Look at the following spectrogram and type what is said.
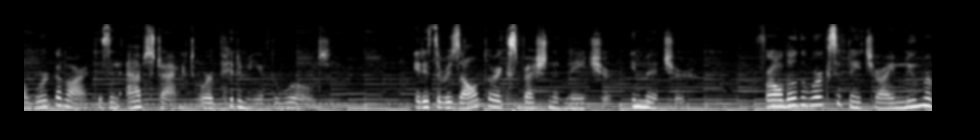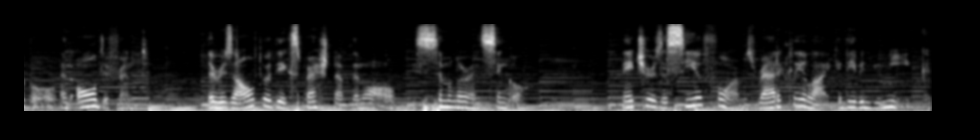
A work of art is an abstract or epitome of the world. It is the result or expression of nature, in miniature. For although the works of nature are innumerable and all different, the result or the expression of them all is similar and single. Nature is a sea of forms radically alike and even unique.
